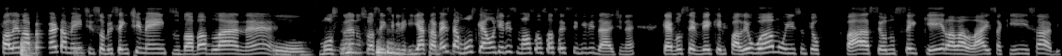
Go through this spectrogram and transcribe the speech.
falando abertamente sobre sentimentos, blá blá blá, né? Sim. Mostrando sua sensibilidade. E através da música é onde eles mostram sua sensibilidade, né? Que aí você vê que ele fala, eu amo isso que eu faço, eu não sei o que, lá lá lá, isso aqui, sabe?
